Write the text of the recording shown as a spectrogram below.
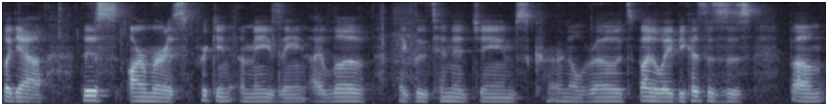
But yeah, this armor is freaking amazing. I love like Lieutenant James Colonel Rhodes. By the way, because this is um,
